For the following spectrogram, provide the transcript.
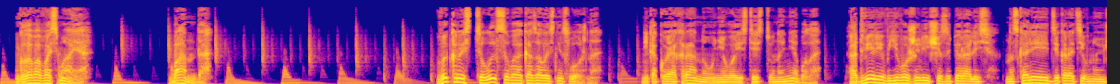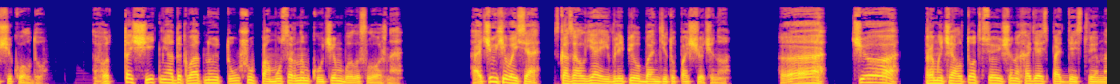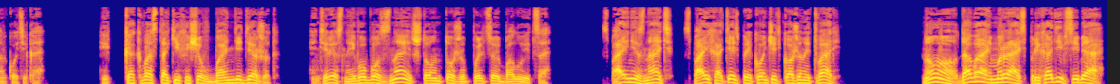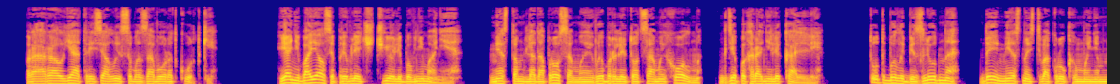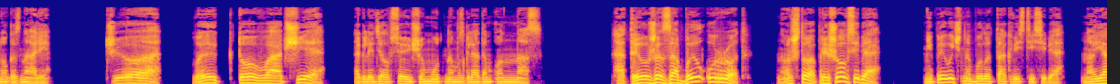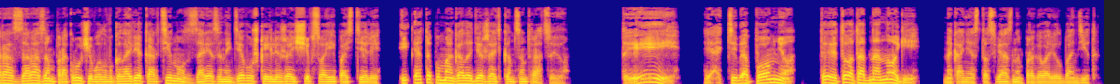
Глава восьмая. Банда. Выкрасть Лысого оказалось несложно. Никакой охраны у него, естественно, не было, а двери в его жилище запирались на скорее декоративную щеколду. Вот тащить неадекватную тушу по мусорным кучам было сложно. «Очухивайся!» — сказал я и влепил бандиту пощечину. «А, чё?» — промычал тот, все еще находясь под действием наркотика. «И как вас таких еще в банде держат? Интересно, его босс знает, что он тоже пыльцой балуется?» «Спай не знать, спай хотеть прикончить кожаный тварь!» «Ну, давай, мразь, приходи в себя!» — проорал я, тряся лысого за ворот куртки. Я не боялся привлечь чье-либо внимание. Местом для допроса мы выбрали тот самый холм, где похоронили Калли. Тут было безлюдно, да и местность вокруг мы немного знали. «Чё? Вы кто вообще?» — оглядел все еще мутным взглядом он нас. «А ты уже забыл, урод? Ну что, пришел в себя?» Непривычно было так вести себя, но я раз за разом прокручивал в голове картину с зарезанной девушкой, лежащей в своей постели, и это помогало держать концентрацию. «Ты? Я тебя помню. Ты тот одноногий», — наконец-то связанно проговорил бандит.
